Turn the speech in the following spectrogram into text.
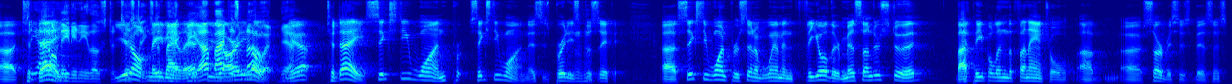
Uh, today, See, I don't need any of those statistics you don't need to back any of that. me up. You I just already know, it. Yeah. Yep. Today, 61, per- 61, this is pretty Mm-hmm. specific. Uh, 61% of women feel they're misunderstood by people in the financial uh, uh, services business,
